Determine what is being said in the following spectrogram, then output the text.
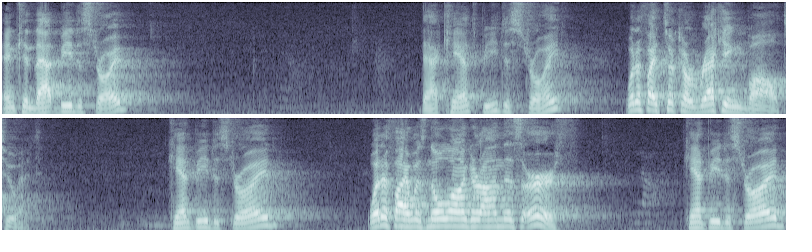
And can that be destroyed? That can't be destroyed? What if I took a wrecking ball to it? Can't be destroyed? What if I was no longer on this earth? Can't be destroyed?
